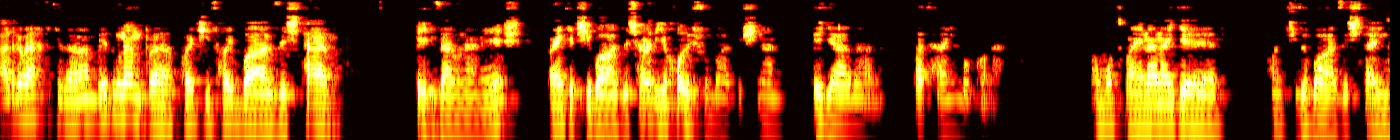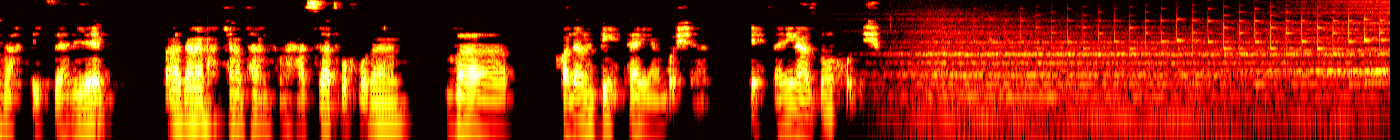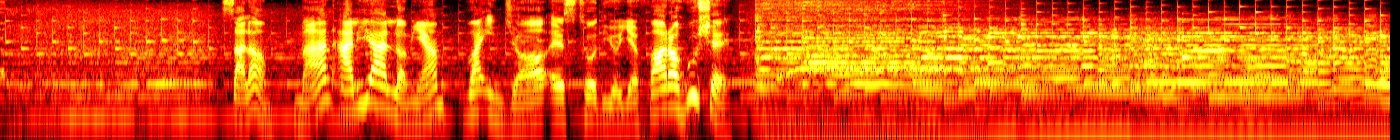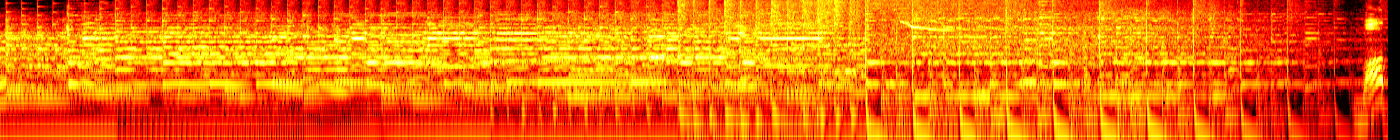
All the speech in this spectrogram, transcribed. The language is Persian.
قدر وقتی که دارن بدونن و پای چیزهای با ارزشتر بگذروننش و اینکه چی با رو دیگه خودشون باید بشینن بگردن و تعیین بکنن. و مطمئنا اگه پای چیز با ارزشتر این وقت بگذره بعدا هم کمتر می‌تونن حسرت بخورن و آدم بهتری هم باشن بهترین از نوع خودشون. سلام. من علی علامیم و اینجا استودیوی فراهوشه.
